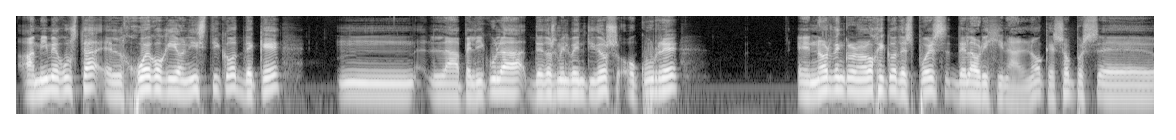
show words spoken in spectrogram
a mí me gusta el juego guionístico de que Mm, la película de 2022 ocurre en orden cronológico después de la original, ¿no? Que eso, pues, eh,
